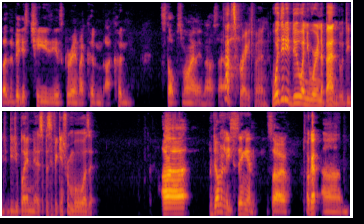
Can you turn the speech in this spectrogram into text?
like the biggest cheesiest grin. I couldn't I couldn't stop smiling. I was like, That's great, man. What did you do when you were in a band? Did did you play a specific instrument? What was it? uh, predominantly singing. So Okay, um,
